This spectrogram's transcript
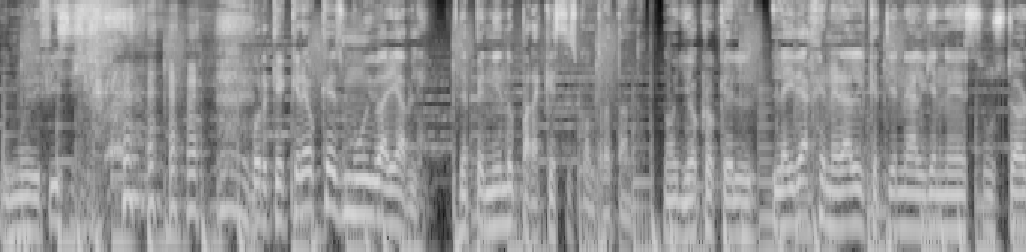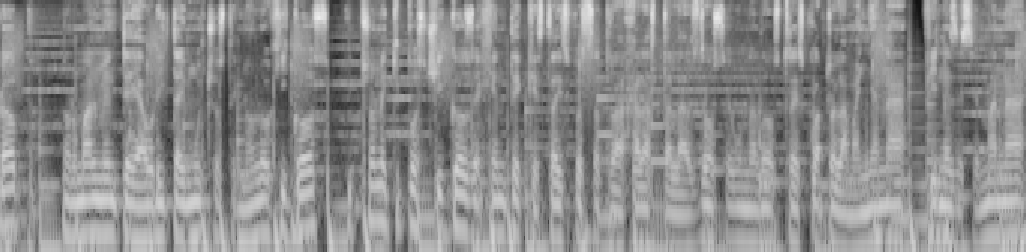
y muy difícil. Porque creo que es muy variable, dependiendo para qué estés contratando. ¿no? Yo creo que el- la idea general que tiene alguien es un startup. Normalmente ahorita hay muchos tecnológicos y son equipos chicos de gente que está dispuesta a trabajar hasta las 12, 1, 2, 3, 4 de la mañana, fines de semana.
